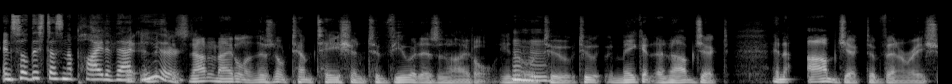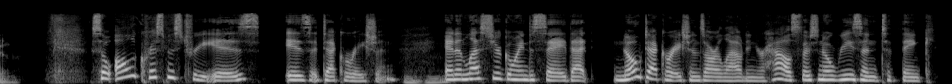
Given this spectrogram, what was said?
And so this doesn't apply to that and, either. It's not an idol, and there's no temptation to view it as an idol. You know, mm-hmm. to to make it an object, an object of veneration. So all a Christmas tree is is a decoration, mm-hmm. and unless you're going to say that no decorations are allowed in your house, there's no reason to think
